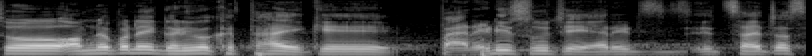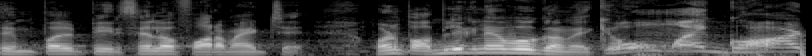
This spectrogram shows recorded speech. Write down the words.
સો અમને પણ એ ઘણી વખત થાય કે પેરેડી શું છે યાર? ઇટ્સ ઇટ્સ સચ અ સિમ્પલ પીરસેલો ફોર્મેટ છે. પણ પબ્લિકને બહુ ગમે કે ઓ માય ગોડ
